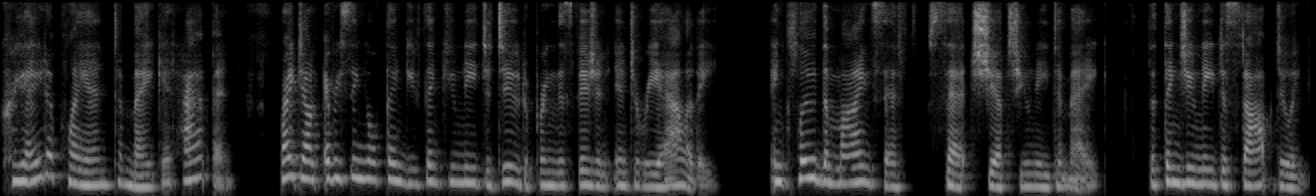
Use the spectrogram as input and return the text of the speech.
create a plan to make it happen. Write down every single thing you think you need to do to bring this vision into reality. Include the mindset set shifts you need to make the things you need to stop doing.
